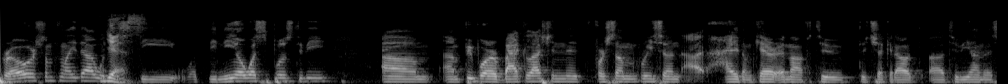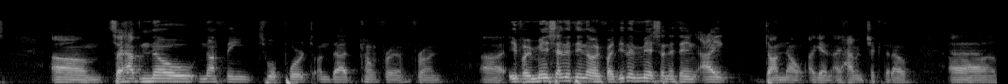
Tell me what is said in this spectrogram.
Pro or something like that, which Yes. is the what the Neo was supposed to be. Um, and people are backlashing it for some reason. I, I don't care enough to to check it out, uh, to be honest. Um, so I have no nothing to report on that conference front. Uh, if I miss anything or if I didn't miss anything, I don't know. Again, I haven't checked it out. Uh,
